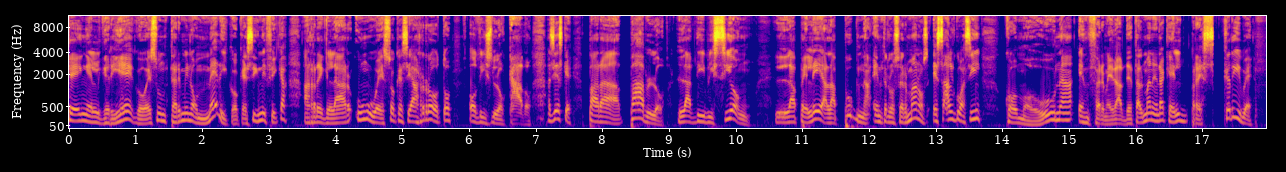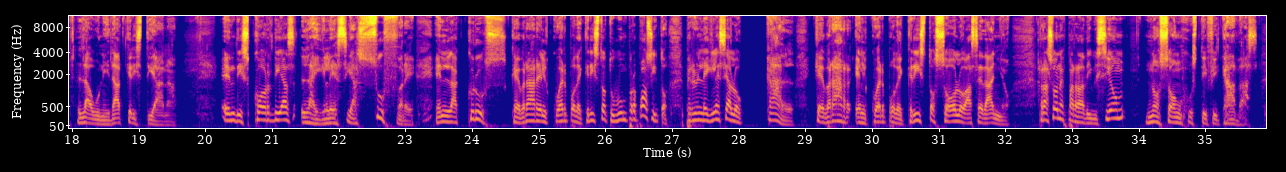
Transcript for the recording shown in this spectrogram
que en el griego es un término médico que significa arreglar un hueso que se ha roto o dislocado. Así es que para Pablo la división, la pelea, la pugna entre los hermanos es algo así como una enfermedad, de tal manera que él prescribe la unidad cristiana. En discordias la iglesia sufre. En la cruz, quebrar el cuerpo de Cristo tuvo un propósito, pero en la iglesia local, quebrar el cuerpo de Cristo solo hace daño. Razones para la división no son justificadas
